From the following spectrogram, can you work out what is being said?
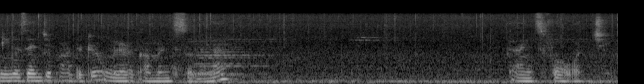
நீங்கள் செஞ்சு பார்த்துட்டு உங்களோட கமெண்ட்ஸ் சொல்லுங்கள் தேங்க்ஸ் ஃபார் வாட்சிங்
